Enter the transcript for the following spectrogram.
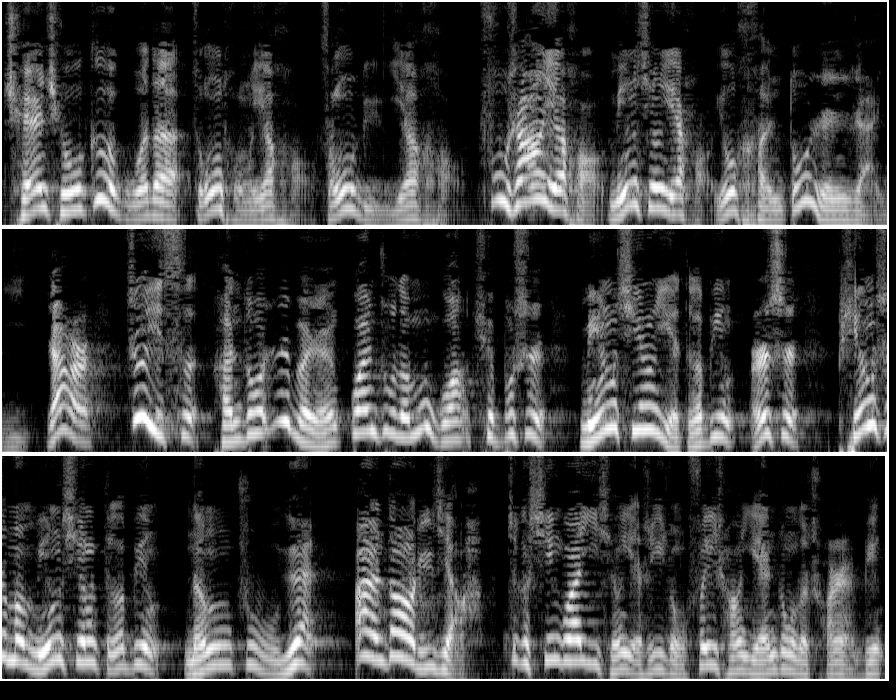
全球各国的总统也好，总理也好，富商也好，明星也好，有很多人染疫。然而这一次，很多日本人关注的目光却不是明星也得病，而是凭什么明星得病能住院？按道理讲啊，这个新冠疫情也是一种非常严重的传染病，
